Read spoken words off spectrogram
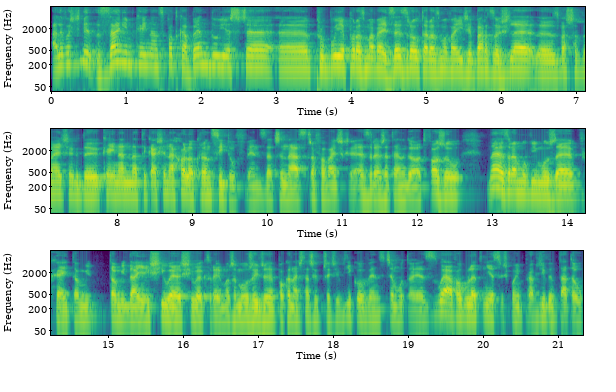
ale właściwie zanim Kanan spotka Bendu, jeszcze e, próbuje porozmawiać ze Ezrą. Ta rozmowa idzie bardzo źle, e, zwłaszcza w momencie, gdy Kanan natyka się na holokron Sithów, więc zaczyna strofować Ezrę, że ten go otworzył. No Ezra mówi mu, że hej, to mi, to mi daje siłę, siłę, której możemy użyć, żeby pokonać naszych przeciwników, więc czemu to jest złe, a w ogóle to nie jesteś moim prawdziwym tatą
